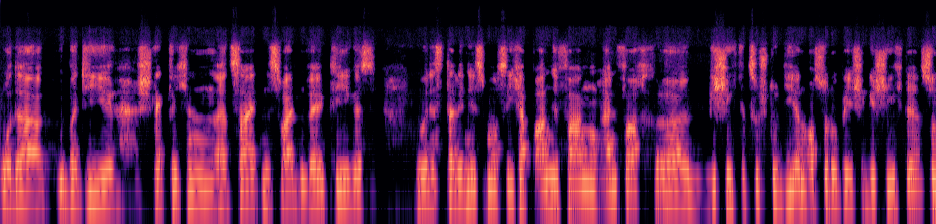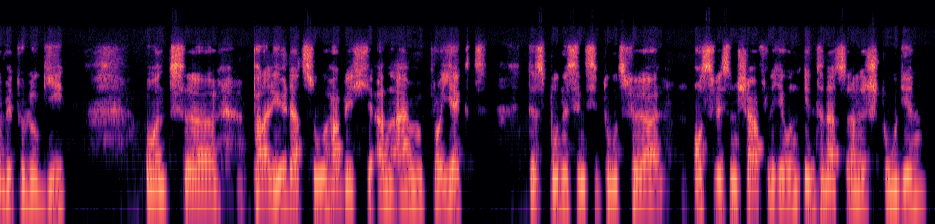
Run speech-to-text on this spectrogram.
oder über die schrecklichen äh, Zeiten des Zweiten Weltkrieges, über den Stalinismus. Ich habe angefangen, einfach äh, Geschichte zu studieren, osteuropäische Geschichte, Sowjetologie. Und äh, parallel dazu habe ich an einem Projekt des Bundesinstituts für Ostwissenschaftliche und internationale Studien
